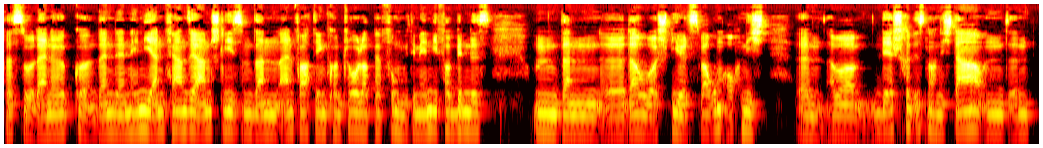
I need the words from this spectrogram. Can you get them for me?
dass du deine, dein, dein Handy an den Fernseher anschließt und dann einfach den Controller per Funk mit dem Handy verbindest und dann äh, darüber spielst. Warum auch nicht? Ähm, aber der Schritt ist noch nicht da und ähm,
